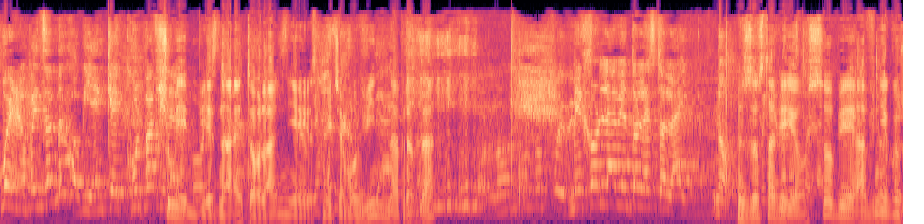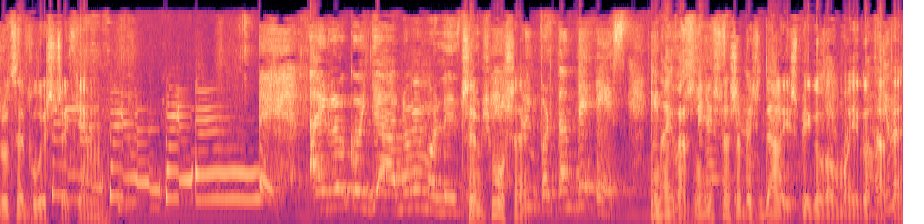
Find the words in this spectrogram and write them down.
Bueno, pensándolo bien, ¿qué culpa w sumie biedna Etola nie jest niczemu winna, prawda? Zostawię ją sobie, a w niego rzucę błyszczykiem. No. Czymś muszę. Najważniejsze, żebyś dalej szpiegował mojego tatę.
